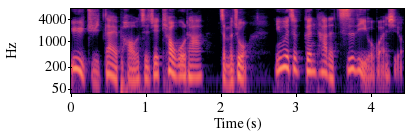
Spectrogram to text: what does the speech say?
欲举代袍，直接跳过他怎么做，因为这跟他的资历有关系哦。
